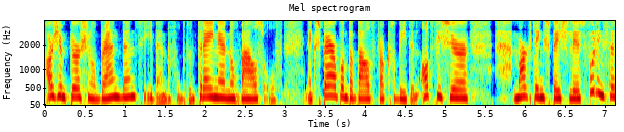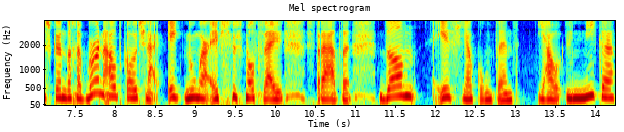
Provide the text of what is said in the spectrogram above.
als je een personal brand bent, je bent bijvoorbeeld een trainer nogmaals, of een expert op een bepaald vakgebied, een adviseur, eh, marketing specialist, voedingsdeskundige, burn-out coach, nou ik noem maar eventjes wat zij straten, dan is jouw content, jouw unieke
